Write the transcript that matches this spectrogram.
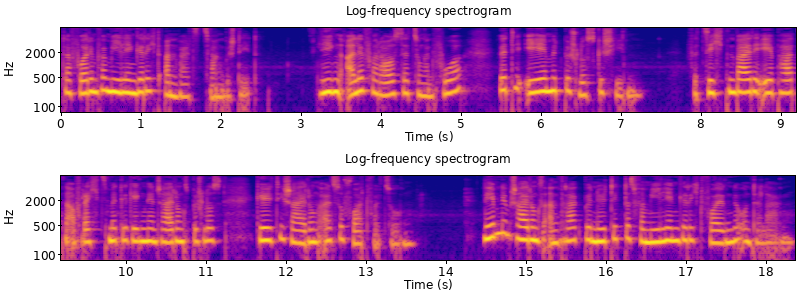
da vor dem Familiengericht Anwaltszwang besteht. Liegen alle Voraussetzungen vor, wird die Ehe mit Beschluss geschieden. Verzichten beide Ehepartner auf Rechtsmittel gegen den Scheidungsbeschluss, gilt die Scheidung als sofort vollzogen. Neben dem Scheidungsantrag benötigt das Familiengericht folgende Unterlagen.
